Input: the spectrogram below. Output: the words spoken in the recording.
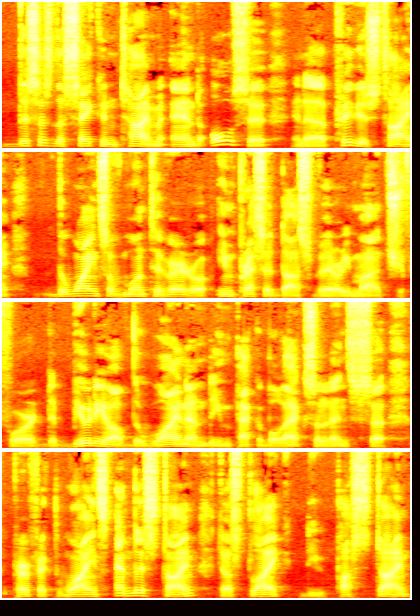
This is the second time and also in a previous time the wines of Monteverro impressed us very much for the beauty of the wine and the impeccable excellence, uh, perfect wines, and this time, just like the past time,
